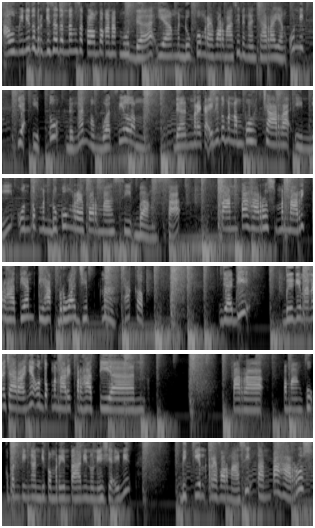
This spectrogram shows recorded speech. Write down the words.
Aum ini tuh berkisah tentang sekelompok anak muda yang mendukung reformasi dengan cara yang unik, yaitu dengan membuat film. Dan mereka ini tuh menempuh cara ini untuk mendukung reformasi bangsa tanpa harus menarik perhatian pihak berwajib. Nah, cakep. Jadi, bagaimana caranya untuk menarik perhatian para pemangku kepentingan di pemerintahan Indonesia ini bikin reformasi tanpa harus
